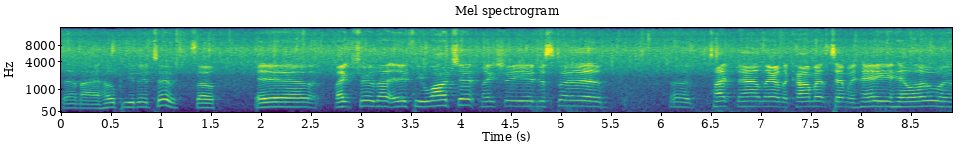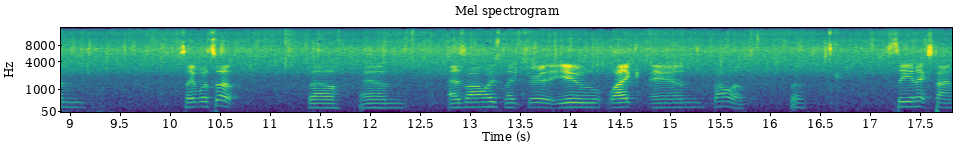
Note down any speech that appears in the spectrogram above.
Then I hope you did too. So, uh, make sure that if you watch it, make sure you just uh, uh, type down there in the comments, tell me hey, hello, and say what's up. So, and as always, make sure that you like and follow. So, see you next time.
